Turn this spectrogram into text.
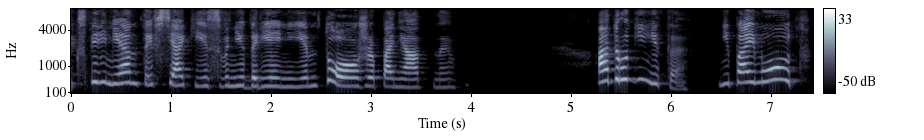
эксперименты всякие с внедрением тоже понятны. А другие-то не поймут.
